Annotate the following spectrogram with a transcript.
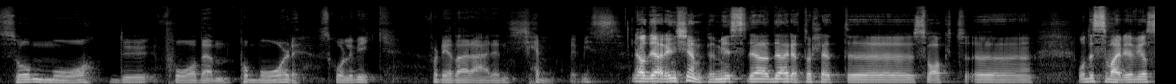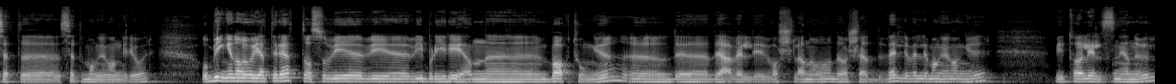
så må du få den på mål, Skålevik. For det der er en kjempemiss. Ja, det er en kjempemiss. Det er, det er rett og slett uh, svakt. Uh, og dessverre, vi har sett det, sett det, mange ganger i år. Og Bingen har jo helt rett. altså Vi, vi, vi blir igjen uh, baktunge. Uh, det, det, er veldig varsla nå. Det har skjedd veldig veldig mange ganger. Vi tar ledelsen 1-0,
